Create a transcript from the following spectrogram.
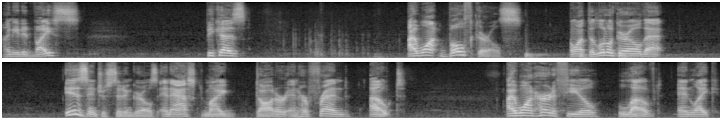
I need advice because I want both girls. I want the little girl that is interested in girls and asked my daughter and her friend out. I want her to feel loved and like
